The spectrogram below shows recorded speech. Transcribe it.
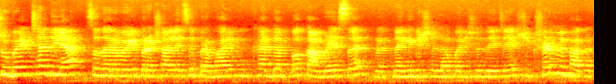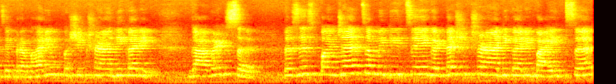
शुभेच्छा दिल्या. सदरवेळी प्रशालेचे प्रभारी मुख्याध्यापक कांबळे सर रत्नागिरी जिल्हा परिषदेचे शिक्षण विभागाचे प्रभारी उपशिक्षणाधिकारी गावेट सर तसेच पंचायत समितीचे गट शिक्षणाधिकारी बाईक सर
